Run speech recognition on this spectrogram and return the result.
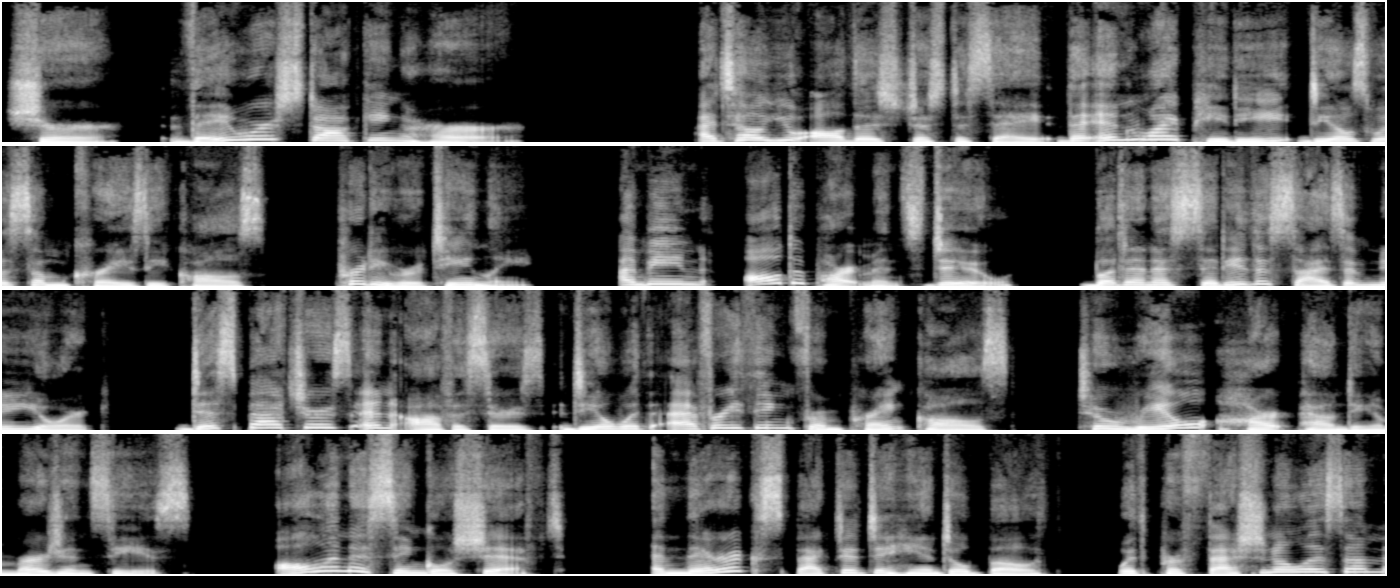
Sure, they were stalking her. I tell you all this just to say the NYPD deals with some crazy calls pretty routinely. I mean, all departments do, but in a city the size of New York, dispatchers and officers deal with everything from prank calls to real heart pounding emergencies all in a single shift, and they're expected to handle both with professionalism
